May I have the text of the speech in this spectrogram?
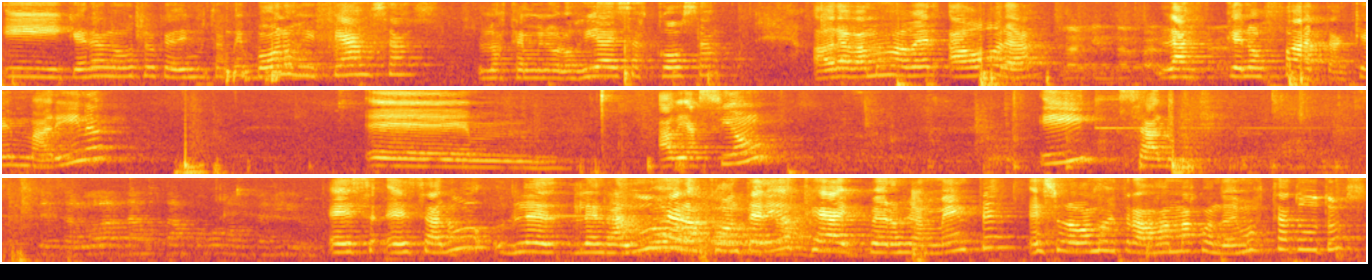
¿Y qué era lo otro que dimos también? Bonos y fianzas, las terminologías de esas cosas. Ahora vamos a ver ahora La las que nos faltan, que es marina, eh, aviación y salud. De salud dan tan poco contenido. Es, el salud le, le reduje los contenidos que hay, pero realmente eso lo vamos a trabajar más cuando demos estatutos.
